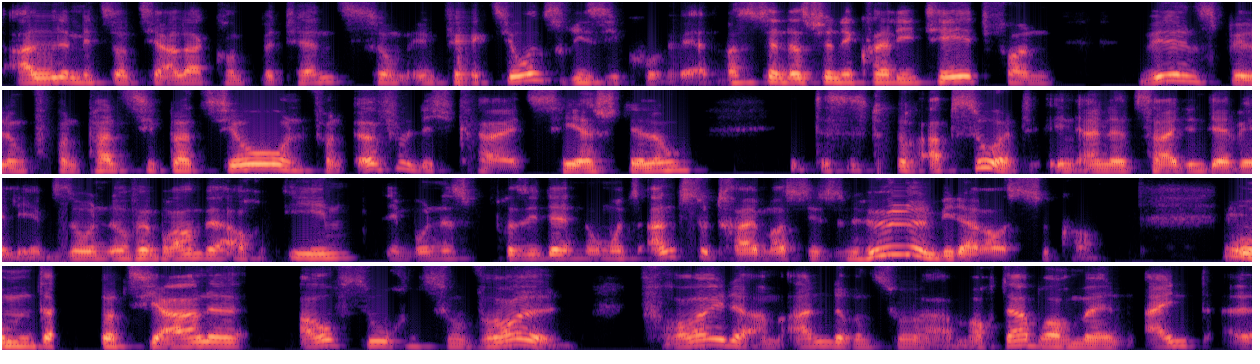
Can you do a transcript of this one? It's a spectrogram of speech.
alle mit sozialer Kompetenz zum Infektionsrisiko werden. Was ist denn das für eine Qualität von Willensbildung, von Partizipation, von Öffentlichkeitsherstellung, das ist doch absurd in einer Zeit, in der wir leben. So, insofern brauchen wir auch ihn, den Bundespräsidenten, um uns anzutreiben, aus diesen Höhlen wieder rauszukommen, mhm. um das Soziale aufsuchen zu wollen, Freude am anderen zu haben. Auch da brauchen wir einen Ein äh,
